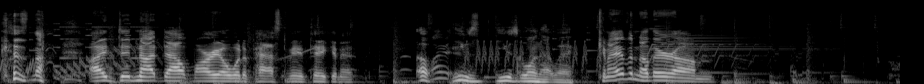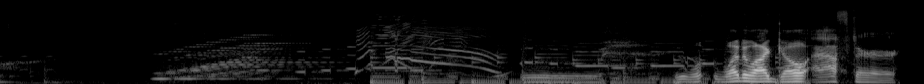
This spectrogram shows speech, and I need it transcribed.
Because I did not doubt Mario would have passed me and taken it. Oh, Why- he was he was going that way. Can I have another? um Ooh. What do I go after?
